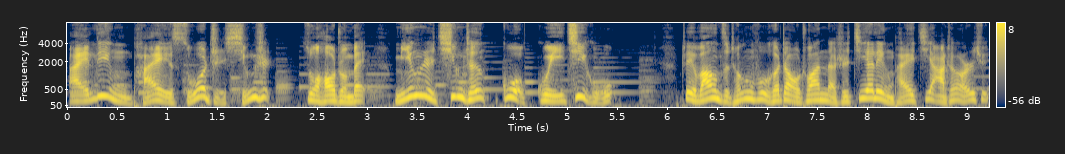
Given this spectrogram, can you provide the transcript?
按令牌所指行事，做好准备。明日清晨过鬼泣谷。这王子成父和赵川呢，是接令牌，驾车而去。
